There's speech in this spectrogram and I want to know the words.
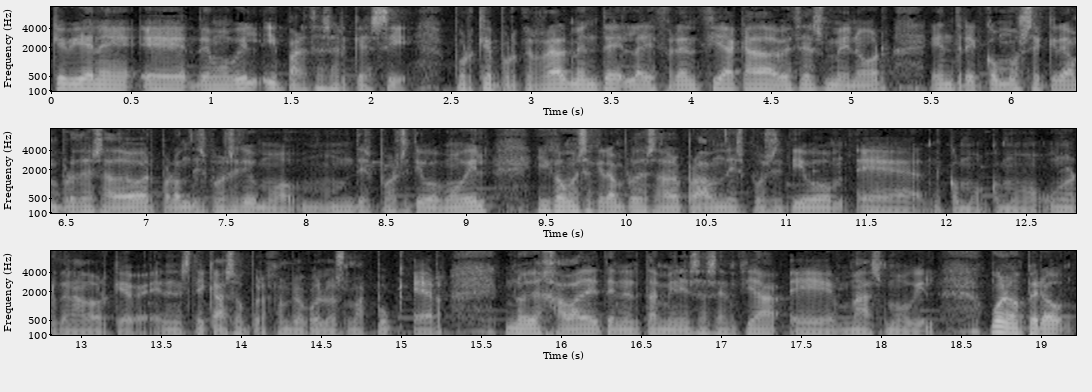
que viene eh, de móvil y parece ser que sí. ¿Por qué? Porque realmente la diferencia cada vez es menor entre cómo se crea un procesador para un dispositivo, un dispositivo móvil y cómo se crea un procesador para un dispositivo eh, como, como un ordenador que en este caso, por ejemplo, con los MacBook Air no dejaba de tener también esa esencia eh, más móvil. Bueno, pero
